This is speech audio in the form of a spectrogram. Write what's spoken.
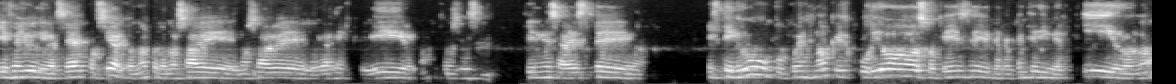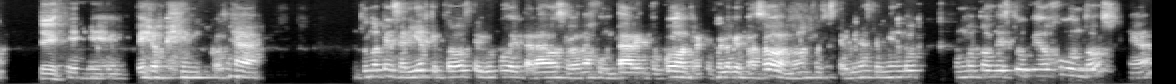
Que es de universidades, por cierto, ¿no? Pero no sabe, no sabe leer ni escribir, ¿no? Entonces, tienes a este, este grupo, pues, ¿no? Que es curioso, que es de, repente divertido, ¿no? Sí. Eh, pero que, o sea, tú no pensarías que todo este grupo de tarados se van a juntar en tu contra, que fue lo que pasó, ¿no? Entonces terminas teniendo un montón de estúpidos juntos, ¿ya?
